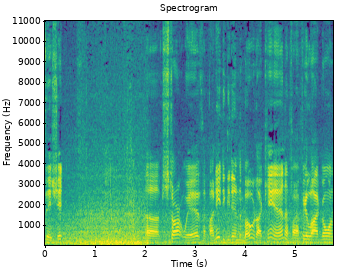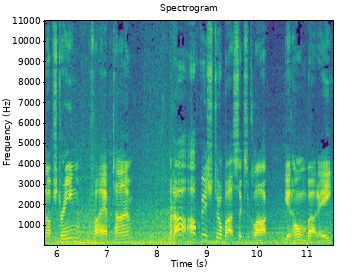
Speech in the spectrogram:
fish it. Uh, to start with, if I need to get in the boat, I can. If I feel like going upstream, if I have time. But I'll, I'll fish till about 6 o'clock, get home about 8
